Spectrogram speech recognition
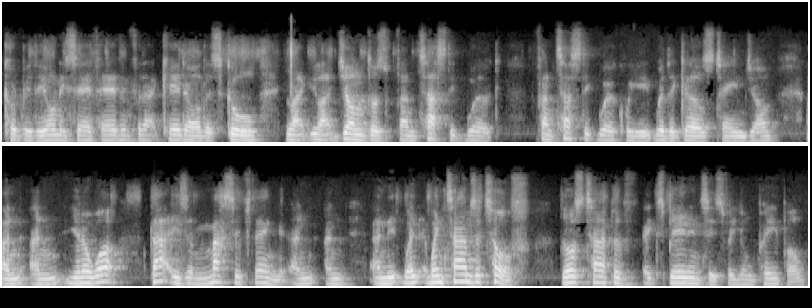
could be the only safe haven for that kid or the school, like like John does fantastic work, fantastic work with with the girls team, John. And and you know what? That is a massive thing. And and and it, when when times are tough, those type of experiences for young people,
